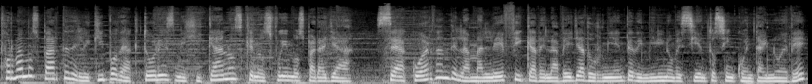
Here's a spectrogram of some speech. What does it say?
formamos parte del equipo de actores mexicanos que nos fuimos para allá. ¿Se acuerdan de la maléfica de la Bella Durmiente de 1959?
